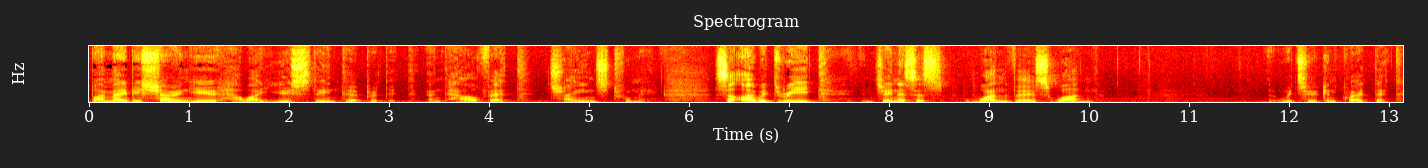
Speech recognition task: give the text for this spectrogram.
by maybe showing you how I used to interpret it and how that changed for me. So I would read Genesis 1, verse 1, which who can quote that?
